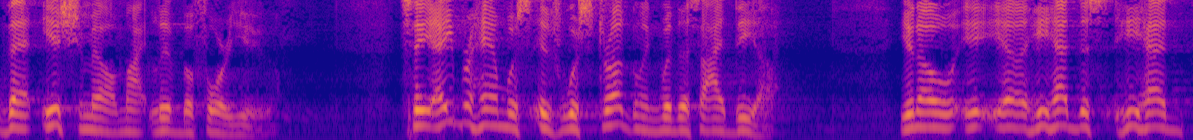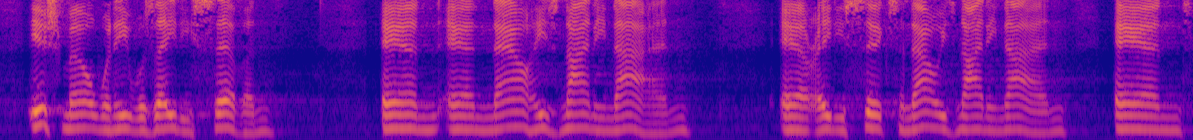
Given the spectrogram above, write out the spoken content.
that Ishmael might live before you. See, Abraham was, was struggling with this idea. You know, he had this, he had Ishmael when he was 87, and, and now he's 99, or 86, and now he's 99, and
